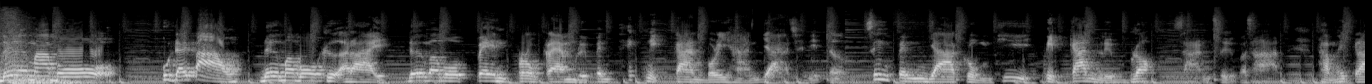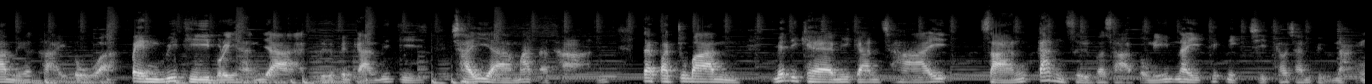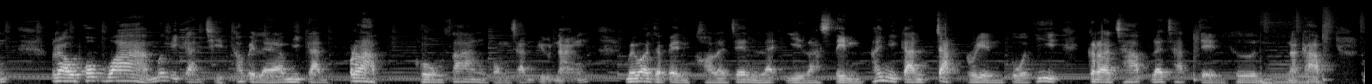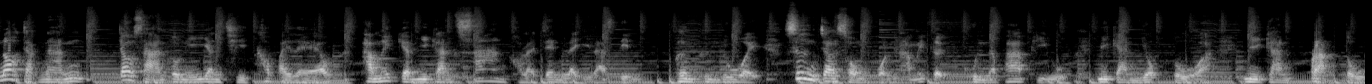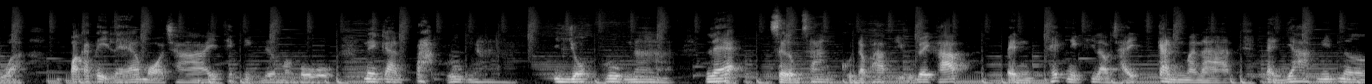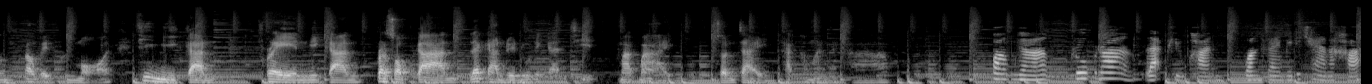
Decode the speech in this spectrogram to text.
เดอร์มาโบพูดได้เปล่า เดอร์มาโบคืออะไร เดอร์มาโบเป็นโปรแกรมหรือเป็นเทคนิคการบริหารยาชนิดหนึ่งซึ่งเป็นยากลุ่มที่ปิดกั้นหรือบล็อกสารสื่อประสาททำให้กล้ามเนื้อคลายตัว เป็นวิธีบริหารยา หรือเป็นการวิธีใช้ยามาตรฐาน แต่ปัจจุบัน Medicare มีการใช้ สารกั้นสื่อประสาทตรงนี้ในเทคนิคฉีดเข้าชั้นผิวหนัง เราพบว่าเมื่อมีการฉีดเข้าไปแล้วมีการปรับ ครงสร้างของชั้นผิวหนัง ไม่ว่าจะเป็นคอลลาเจนและอีลาสติน ให้มีการจัดเรียงตัวที่กระชับและชัดเจนขึ้นนะครับ นอกจากนั้นเจ้าสารตัวนี้ยังฉีดเข้าไปแล้วทำให้แกมีการสร้างคอลลาเจนและอีลาสตินเพิ่มขึ้นด้วย ซึ่งจะส่งผลทำให้เกิดคุณภาพผิว มีการยกตัว มีการปรับตัว ปกติแล้วหมอใช้เทคนิคเดอร์มาโบ ในการปรับรูปหน้ายกรูปหน้า และเสริมสร้างคุณภาพผิวด้วยครับ เป็นเทคนิคที่เราใช้กันมานาน แต่ยากนิดนึงต้องเป็นคุณหมอที่มีการเทรน มีการประสบการณ์ และการเรียนรู้ในการฉีดมากมาย สนใจทักเข้ามานะครับ ความงาม รูปร่าง และผิวพรรณวางใจไม่ได้แค่นะคะ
